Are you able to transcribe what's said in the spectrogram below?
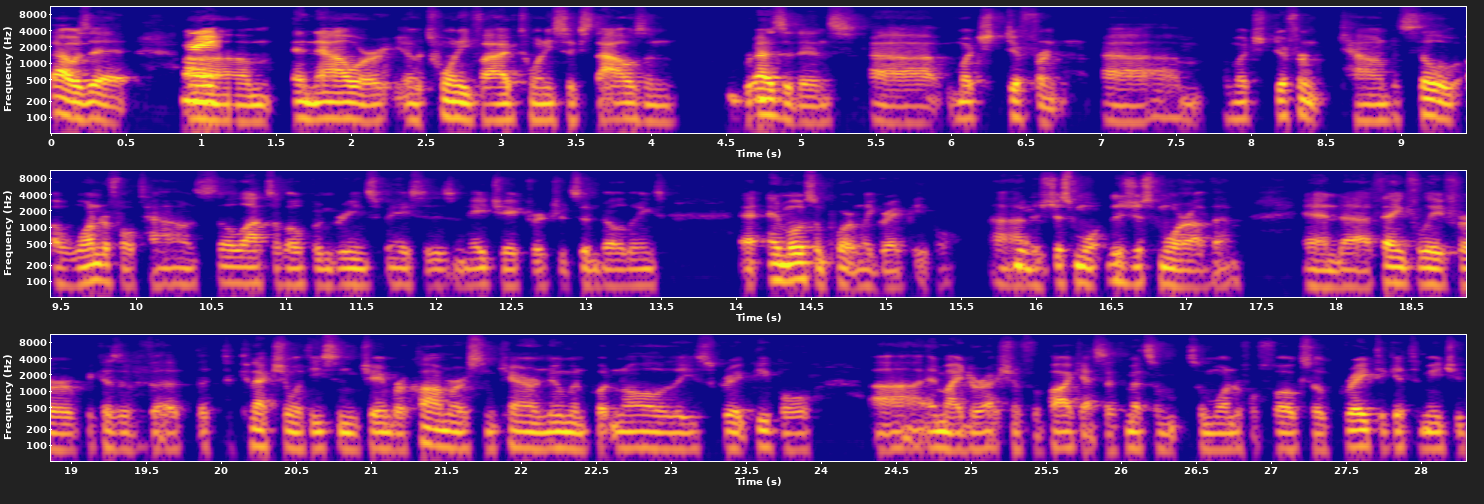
that was it. Right. Um, and now we're, you know, 25, 26,000 residents, uh, much different, um, a much different town, but still a wonderful town. Still lots of open green spaces and H. H. Richardson buildings, and, and most importantly, great people. Uh, yeah. There's just more. There's just more of them, and uh, thankfully for because of the, the, connection with Easton Chamber of Commerce and Karen Newman putting all of these great people uh, in my direction for the podcast. I've met some some wonderful folks. So great to get to meet you.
